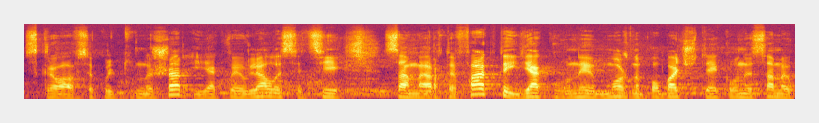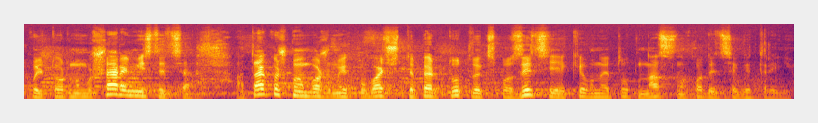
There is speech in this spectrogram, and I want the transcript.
скривався культурний шар, і як виявлялися ці саме артефакти, як вони можна побачити, як вони саме в культурному шарі містяться. А також ми можемо їх побачити тепер тут в експозиції, які вони тут у нас знаходяться в вітрині.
